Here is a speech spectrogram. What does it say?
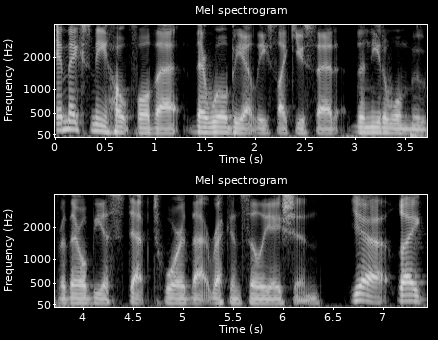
it makes me hopeful that there will be at least like you said the needle will move or there will be a step toward that reconciliation. Yeah, like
